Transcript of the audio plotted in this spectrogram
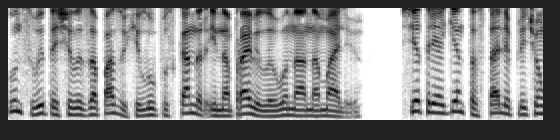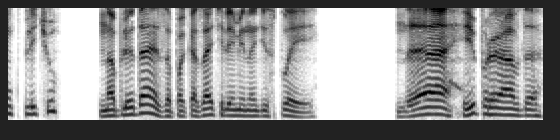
Кунц вытащил из-за пазухи лупу сканер и направил его на аномалию. Все три агента встали плечом к плечу, наблюдая за показателями на дисплее. «Да, и правда»,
